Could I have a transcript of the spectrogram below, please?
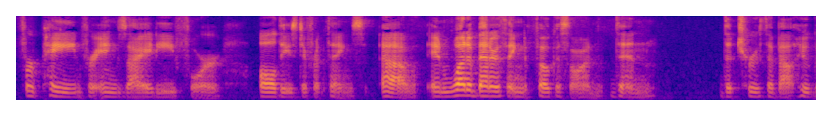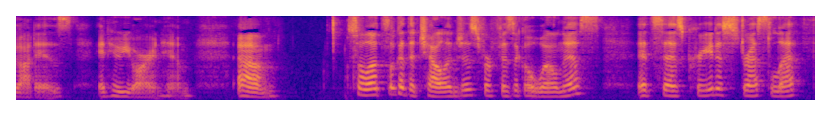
for pain, for anxiety, for all these different things. Uh, and what a better thing to focus on than the truth about who God is and who you are in Him. Um, so let's look at the challenges for physical wellness. It says create a stress less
